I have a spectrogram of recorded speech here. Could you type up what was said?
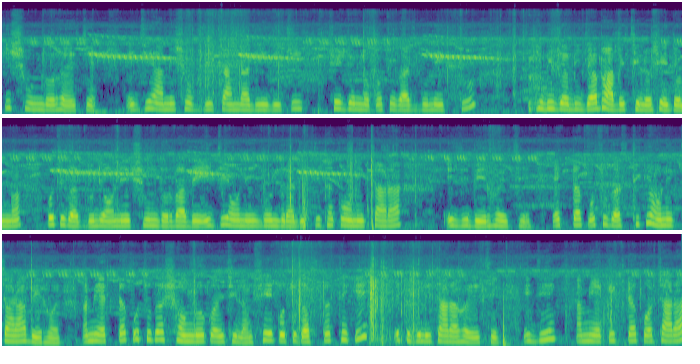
কি সুন্দর হয়েছে। এই যে আমি সবজির চামড়া দিয়ে দিয়েছি সেই জন্য কচু গাছগুলি একটু ভিজা ভিজা ভাবে ছিল সেই জন্য কচু গাছগুলি অনেক সুন্দরভাবে, এই যে অনেক বন্ধুরা দেখতে থাকো, অনেক চারা এই যে বের হয়েছে, একটা কচু গাছ থেকে অনেক চারা বের হয়। আমি একটা কচু গাছ সংগ্রহ করেছিলাম সেই কচু গাছটার থেকে এতগুলি চারা হয়েছে। এই যে আমি এক একটা চারা,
